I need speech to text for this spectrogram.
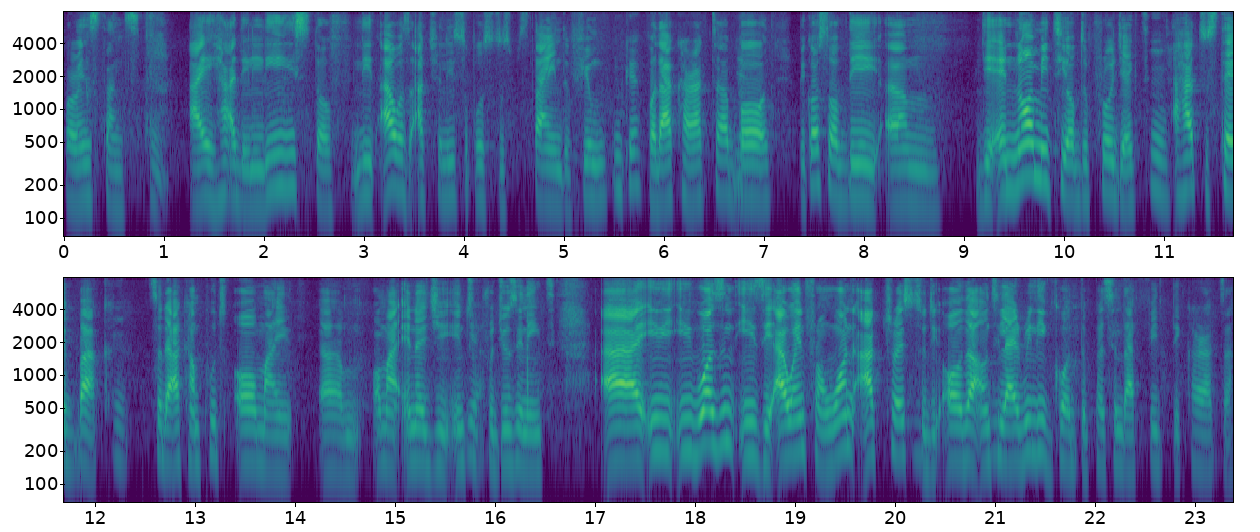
for instance, Hmm. I had a list of lead. I was actually supposed to star in the film Okay. for that character, but because of the um, the enormity of the project, Hmm. I had to step back so that I can put all my um, all my energy into Yeah. producing it. Uh, it. It wasn't easy. I went from one actress to the other until I really got the person that fit the character.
